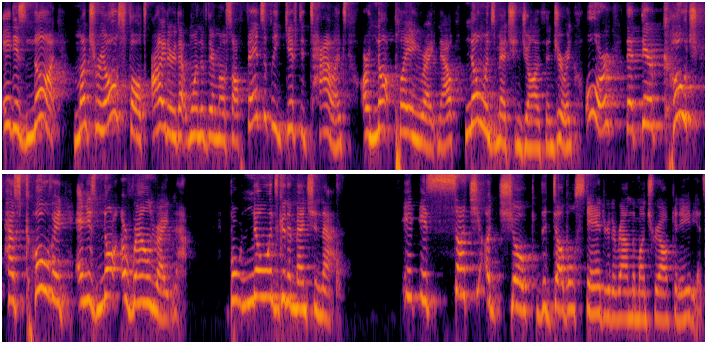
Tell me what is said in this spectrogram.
It is not Montreal's fault either that one of their most offensively gifted talents are not playing right now. No one's mentioned Jonathan Drouin, or that their coach has COVID and is not around right now. But no one's going to mention that. It is such a joke, the double standard around the Montreal Canadiens.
